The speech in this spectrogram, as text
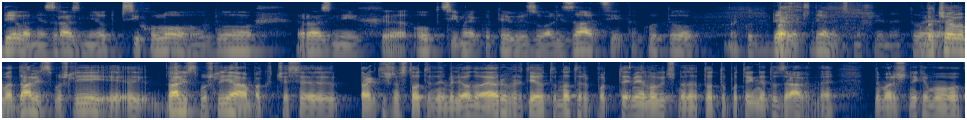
delanje z raznimi, od psihologov do raznih eh, opcij, rekel, te vizualizacije, kako to Deleč, deleč smo šli. Je... Načeloma, daleč smo šli, eh, daleč smo šli, ampak če se praktično stotine milijonov evrov vrtijo tu noter, potem je logično, da to, to potegne tudi zraven. Ne, ne moreš nekemu,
